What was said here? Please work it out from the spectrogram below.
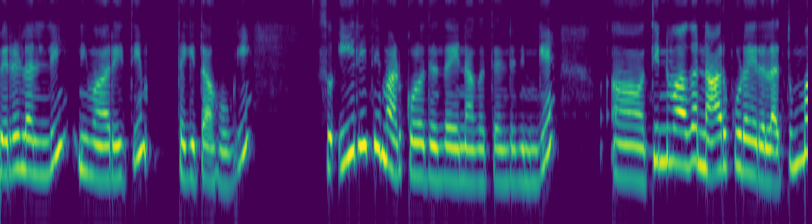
ಬೆರಳಲ್ಲಿ ನೀವು ಆ ರೀತಿ ತೆಗಿತಾ ಹೋಗಿ. ಸೊ ಈ ರೀತಿ ಮಾಡ್ಕೊಳ್ಳೋದ್ರಿಂದ ಏನಾಗುತ್ತೆ ಅಂದರೆ ನಿಮಗೆ ತಿನ್ನುವಾಗ ನಾರು ಕೂಡ ಇರಲ್ಲ. ತುಂಬ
